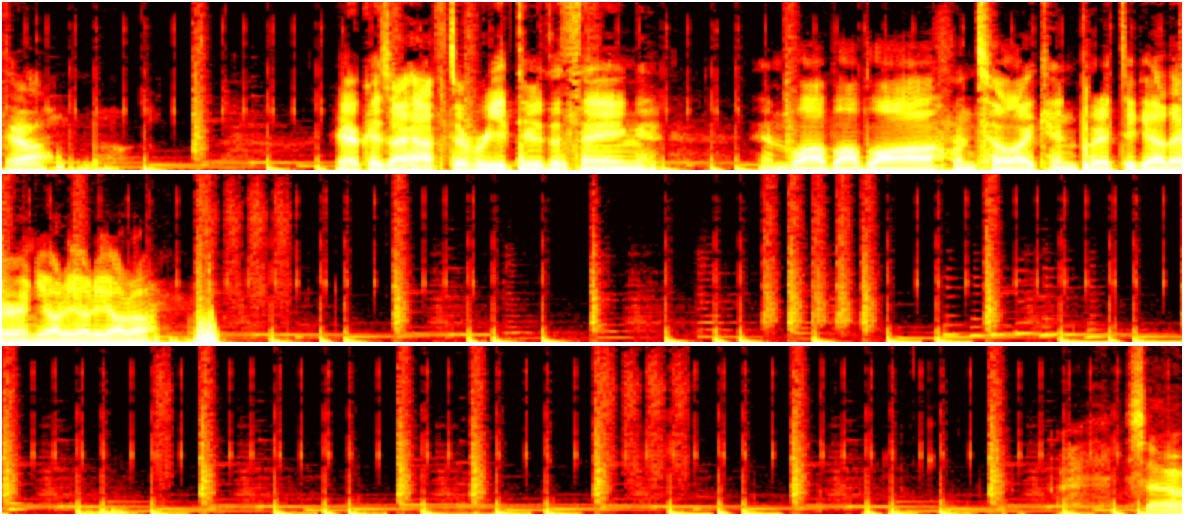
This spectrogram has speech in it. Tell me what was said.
Yeah. Yeah, because I have to read through the thing and blah blah blah until I can put it together and yada yada yada. So,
